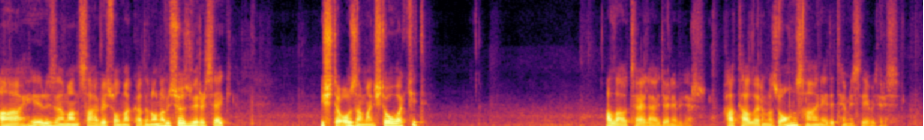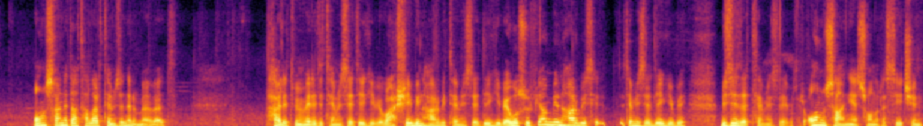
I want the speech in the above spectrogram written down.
ahir zaman sahabesi olmak adına ona bir söz verirsek işte o zaman, işte o vakit Allahu Teala'ya dönebilir. Hatalarımızı 10 saniyede temizleyebiliriz. 10 saniyede hatalar temizlenir mi? Evet. Halit bin Velid'i temizlediği gibi, Vahşi bin Harbi temizlediği gibi, Ebu Sufyan bin Harbi temizlediği gibi bizi de temizleyebilir. 10 saniye sonrası için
